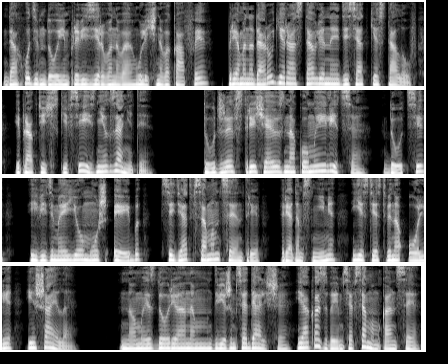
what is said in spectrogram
Доходим до импровизированного уличного кафе. Прямо на дороге расставлены десятки столов, и практически все из них заняты. Тут же встречаю знакомые лица. Дутси и, видимо, ее муж Эйб сидят в самом центре – Рядом с ними, естественно, Олли и Шайла. Но мы с Дорианом движемся дальше и оказываемся в самом конце.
